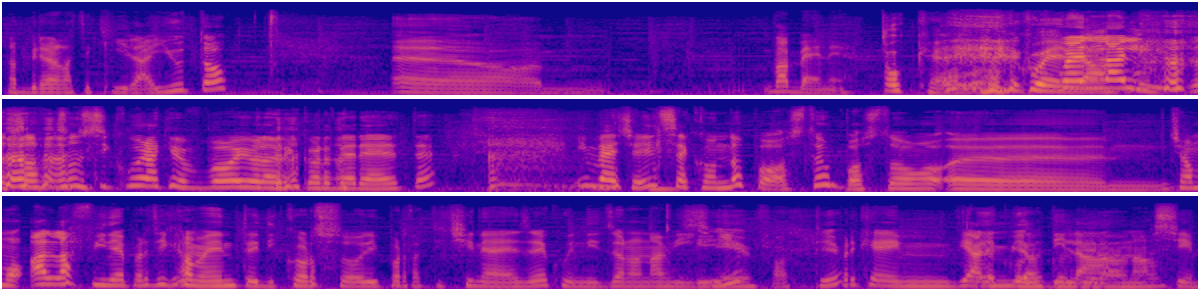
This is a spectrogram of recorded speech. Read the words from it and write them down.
La birra alla tequila, aiuto. Ehm, Va bene. ok, Quella, quella. lì, sono sicura che voi ve la ricorderete. Invece il secondo posto è un posto, ehm, diciamo, alla fine praticamente di corso di Porta Ticinese, quindi zona Navigli. Sì, infatti. Perché è in Viale in Cordilana, Cordilana. sì.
